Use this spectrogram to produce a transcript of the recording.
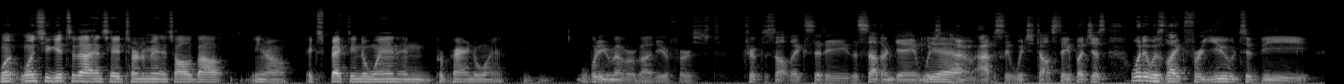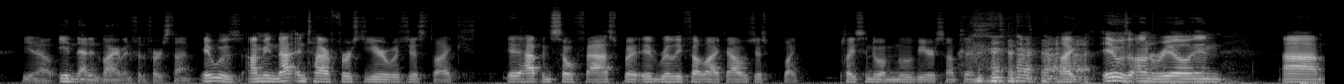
on- Once you get to that NCAA tournament, it's all about you know expecting to win and preparing to win. Mm-hmm. What do you remember about your first trip to Salt Lake City, the Southern game, which Yeah. obviously Wichita State, but just what it was like for you to be, you know, in that environment for the first time? it was i mean that entire first year was just like it happened so fast, but it really felt like I was just like placed into a movie or something. like it was unreal, and uh,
